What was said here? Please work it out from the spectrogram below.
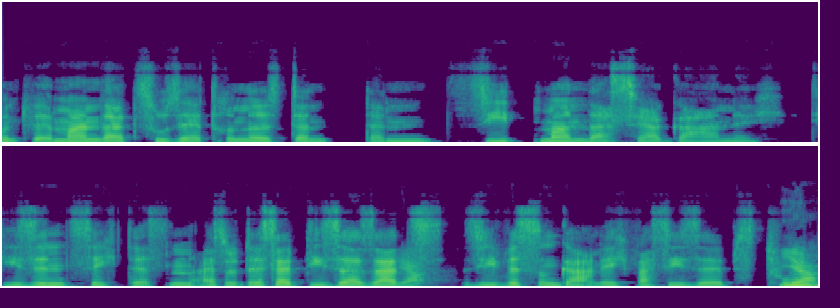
Und wenn man da zu sehr drin ist, dann, dann sieht man das ja gar nicht. Die sind sich dessen, also deshalb dieser Satz, ja. sie wissen gar nicht, was sie selbst tun. Ja.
